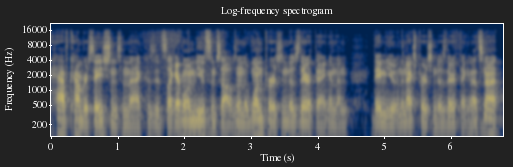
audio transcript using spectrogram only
have conversations in that because it's like everyone mutes themselves, and the one person does their thing, and then they mute, and the next person does their thing. That's not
